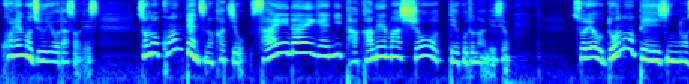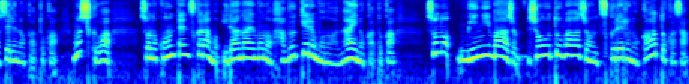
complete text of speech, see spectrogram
これも重要だそうです。そのコンテンツの価値を最大限に高めましょうっていうことなんですよ。それをどのページに載せるのかとかもしくはそのコンテンツからもいらないものを省けるものはないのかとかそのミニバージョンショートバージョン作れるのかとかさ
